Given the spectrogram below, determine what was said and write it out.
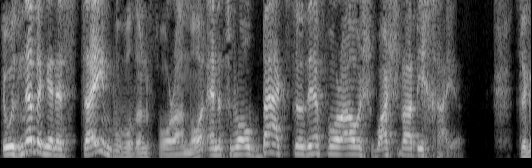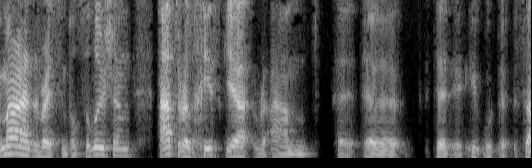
It was never going to stay more than four amot, and it's rolled back. So therefore, why should I be chayav? So Gemara has a very simple solution. Reb Chizkia, um, uh, uh, so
